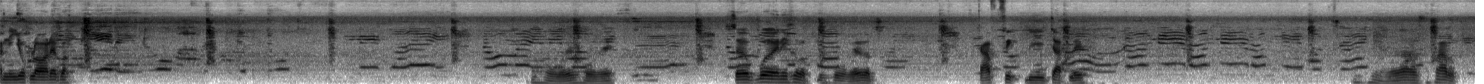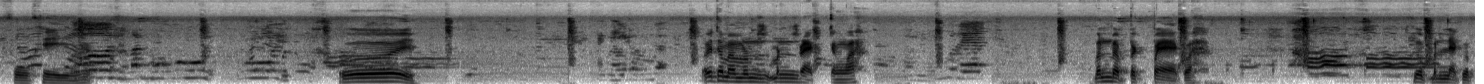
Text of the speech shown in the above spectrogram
คันนี้ยกล้อได้ปะโอ้โหโอ้โหเซิร์ฟเวอร์นี่คือแบบโอ้โหแบบกราฟิกดีจัดเลยแล้วสภาพแบบ 4K เนี่ยเอ้ย เอ้ยทำไมมันมันแหลกจังวะ มันแบบแปลกๆว่ะแบบมันแหลกแบบ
